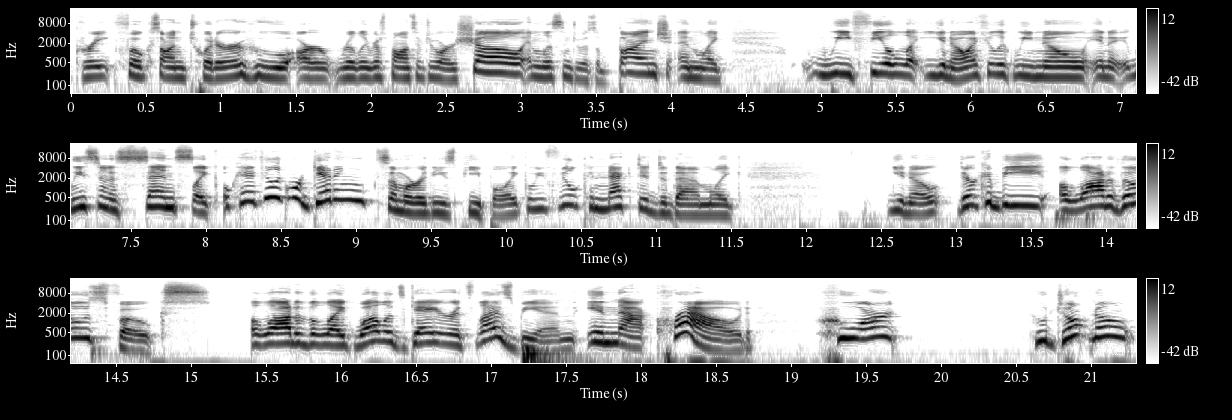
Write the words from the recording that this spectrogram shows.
great folks on Twitter who are really responsive to our show and listen to us a bunch. And like, we feel like, you know, I feel like we know, in at least in a sense, like, okay, I feel like we're getting somewhere with these people. Like, we feel connected to them. Like, you know, there could be a lot of those folks, a lot of the like, well, it's gay or it's lesbian in that crowd who aren't, who don't know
